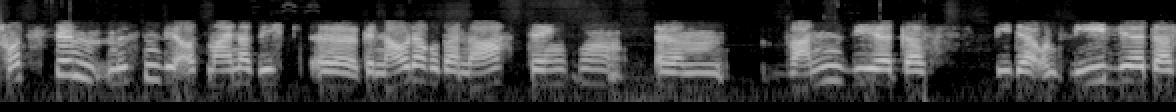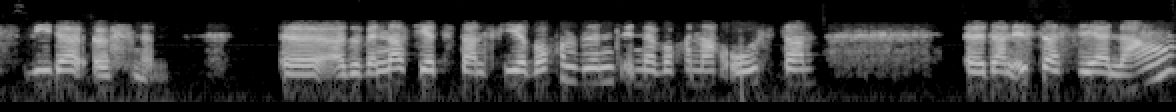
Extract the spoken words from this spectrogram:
trotzdem müssen wir aus meiner Sicht äh, genau darüber nachdenken, ähm, wann wir das wieder und wie wir das wieder öffnen. Äh, also wenn das jetzt dann vier Wochen sind in der Woche nach Ostern, äh, dann ist das sehr lang.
